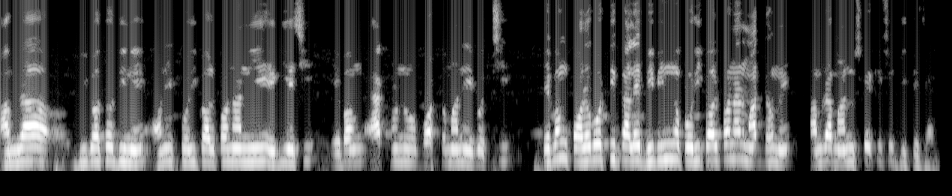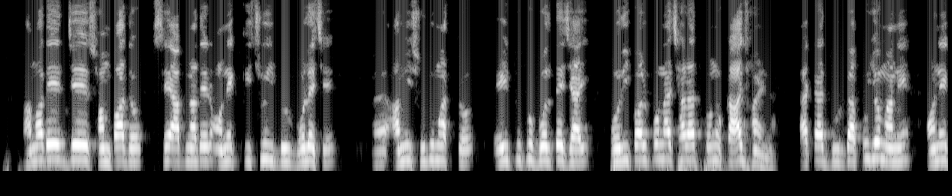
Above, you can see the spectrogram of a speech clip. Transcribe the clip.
আমরা বিগত দিনে অনেক পরিকল্পনা নিয়ে এগিয়েছি এবং এখনও বর্তমানে এগোচ্ছি এবং পরবর্তীকালে বিভিন্ন পরিকল্পনার মাধ্যমে আমরা মানুষকে কিছু দিতে চাই। আমাদের যে সম্পাদক, সে আপনাদের অনেক কিছুই বলেছে। আমি শুধুমাত্র এইটুকু বলতে চাই, পরিকল্পনা ছাড়া কোনো কাজ হয় না। একটা দুর্গাপুজো মানে অনেক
